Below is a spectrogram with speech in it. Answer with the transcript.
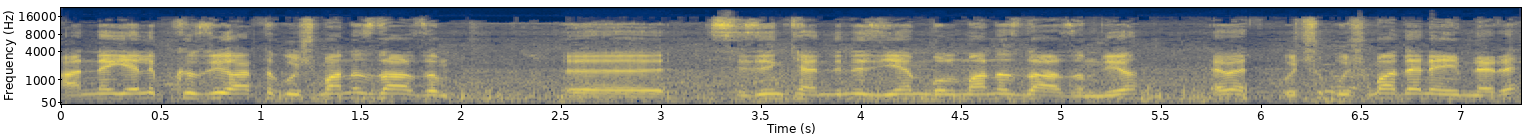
Anne gelip kızıyor artık uçmanız lazım. E, sizin kendiniz yem bulmanız lazım diyor. Evet uç, uçma deneyimleri.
